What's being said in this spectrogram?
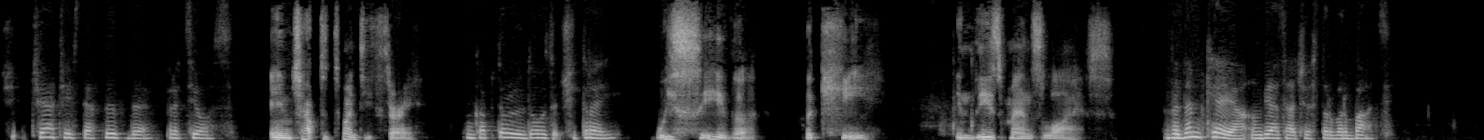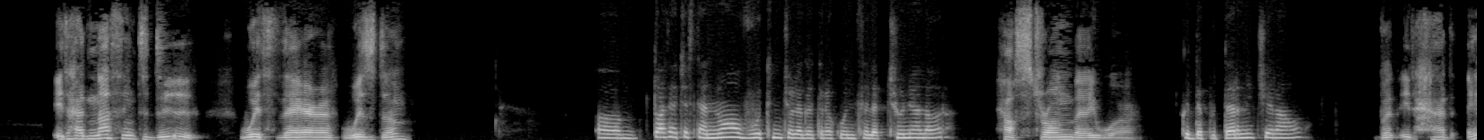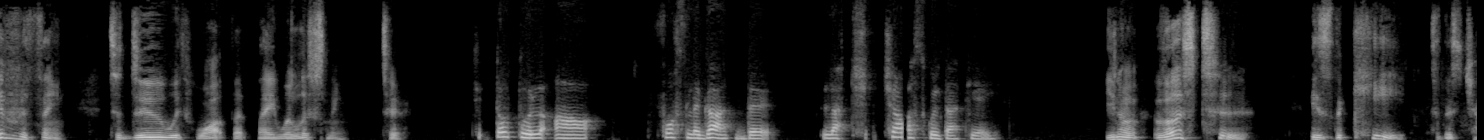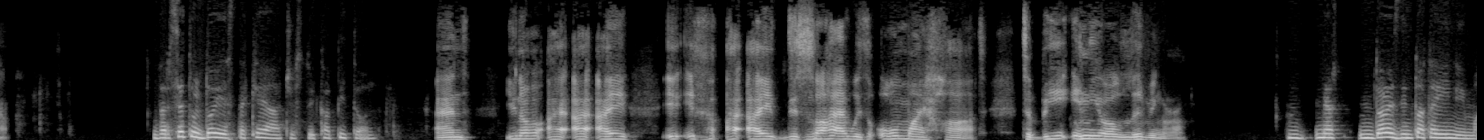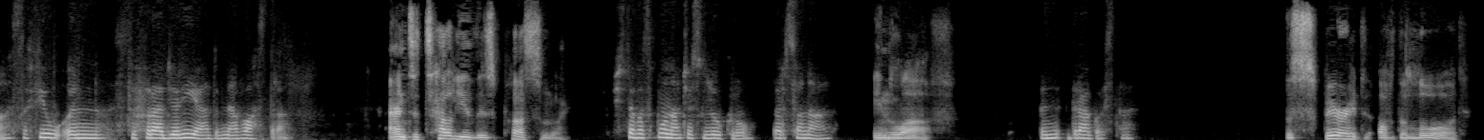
Și ceea ce este atât de prețios, in chapter 23, în capitolul 23, we see the, the key in these men's lives. vedem cheia în viața acestor bărbați. It had nothing to do with their wisdom, Um, Toate acestea nu au avut nicio legătură cu înțelepciunea lor, how strong they were, cât de puternici erau, but it had everything to do with what that they were listening to. totul a fost legat de la ce au ascultat ei. You know, verse 2 is the key to this chapter. Versetul 2 este cheia acestui capitol. And, you know, I, I, I if I, I desire with all my heart to be in your living room Îmi- mi-aș- Îmi doresc din toată inima să fiu în sufrageria dumneavoastră and to tell you this personally și să vă spun acest lucru personal, in love. în dragoste. The Spirit of the Lord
